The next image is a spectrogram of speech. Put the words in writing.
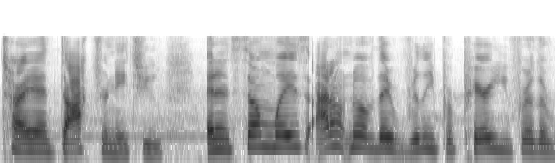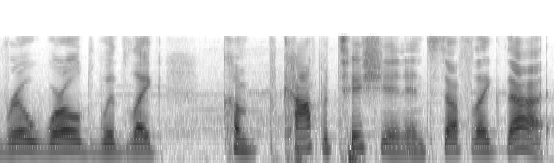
try to indoctrinate you, and in some ways, I don't know if they really prepare you for the real world with like com- competition and stuff like that.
